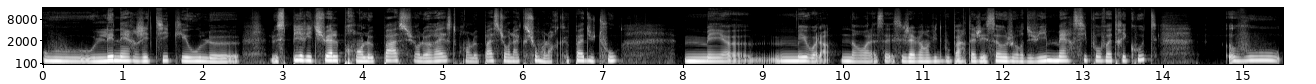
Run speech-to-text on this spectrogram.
où l'énergétique et où le, spirituel prend le pas sur le reste, prend le pas sur l'action alors que pas du tout. Mais, euh, mais voilà, non, voilà, j'avais envie de vous partager ça aujourd'hui. Merci pour votre écoute. Vous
